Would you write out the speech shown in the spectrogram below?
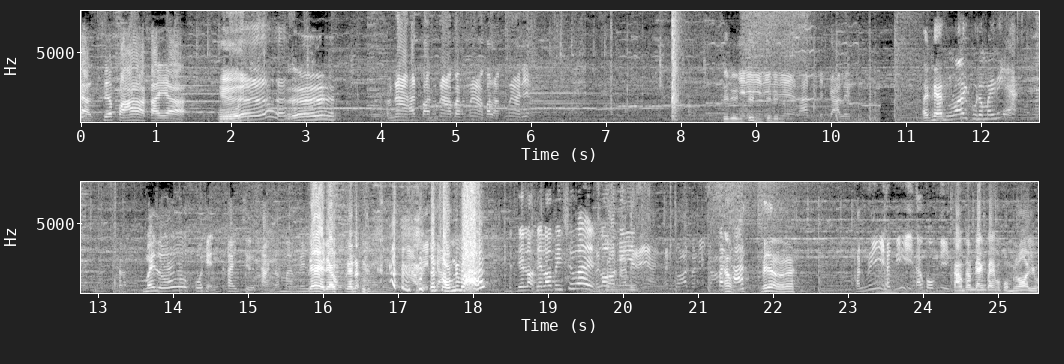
อะเสื้อฟ้าอะใครอะเออเออ ข้างหน้าท่านไปข้างหน้าไปข้างหน้าไปหลังข้างหน้าเนี่ยตื่นตื่นนี่ตื่นนี่ตื่นนี่ท่านจัดการเลยไอแพนมึงไล่กูทำไมเนี่ยไม่รู้กูเห็นใครถือถังน้ำมันไม่รู้เดี๋ยวเดี๋ยวเดี๋ยวนะนั่นผมนี่หว่าเดี๋ยวเราเดี๋ยวเราไปช่วยท่านเราก้อนมีมาไปไหนอะท่านก้อนมานี่ก่อนประเอ้าทัดไม่ใช่เหรอนะทางนี้ทางนี้ทางผมนี่ตามท่านแบงค์ไปเพราะผมรออยู่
